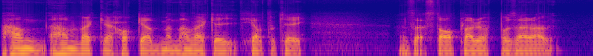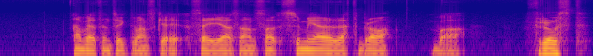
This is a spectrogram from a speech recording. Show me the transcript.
han, han verkar chockad men han verkar helt okej. Så här staplar upp och så här. Han vet inte riktigt vad han ska säga så han summerar rätt bra. Bara Frost.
